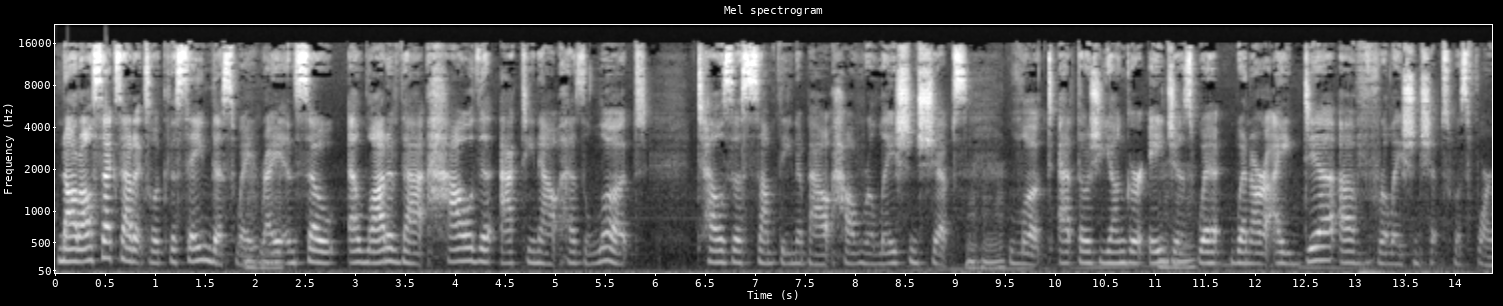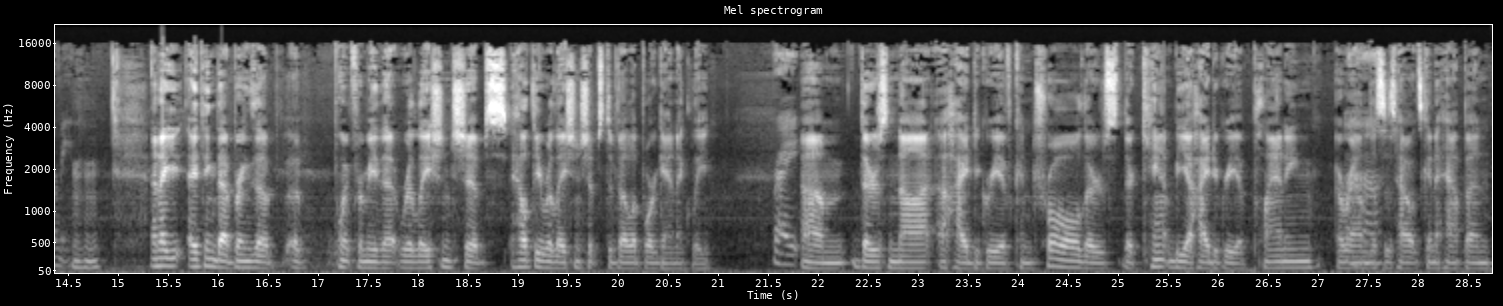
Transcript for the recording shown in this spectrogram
not all sex addicts look the same this way, mm-hmm. right? And so a lot of that, how the acting out has looked, tells us something about how relationships looked at those younger ages when, when our idea of relationships was forming. And I, I think that brings up a point for me that relationships, healthy relationships, develop organically. Right. Um, there's not a high degree of control. There's there can't be a high degree of planning around this is how it's going to happen.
